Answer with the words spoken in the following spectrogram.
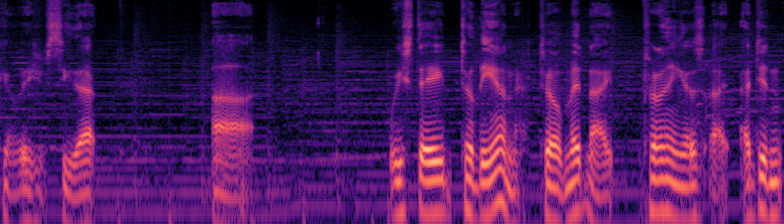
Can't wait see that. Uh, we stayed till the end, till midnight. Funny thing is, I, I didn't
